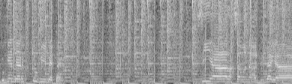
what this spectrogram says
Together to be better. Ya, Laksamana Abdidaya.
